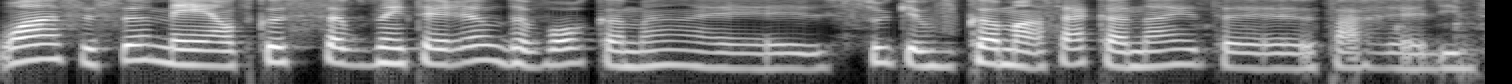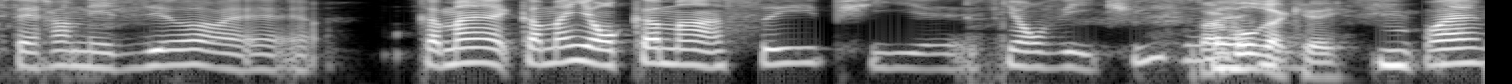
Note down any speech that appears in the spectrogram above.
Ouais, c'est ça. Mais en tout cas, si ça vous intéresse de voir comment euh, ceux que vous commencez à connaître euh, par euh, les différents médias, euh, comment comment ils ont commencé, puis euh, ce qu'ils ont vécu. C'est un beau recueil. Ouais.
